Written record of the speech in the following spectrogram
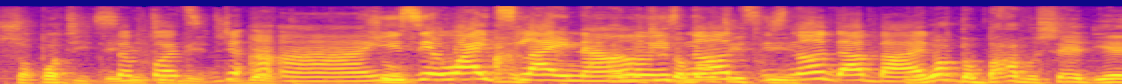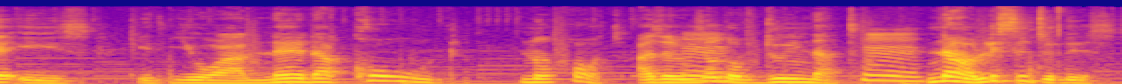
support it a little bit. ju- you get? uh-uh, So- say white and- lie now. It's not. it It's is, not that bad. What the Bible said here is it, you are neither cold nor hot as a result Hmm. of doing that. Now listen to this.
